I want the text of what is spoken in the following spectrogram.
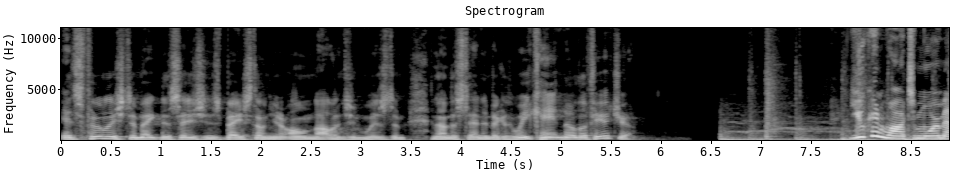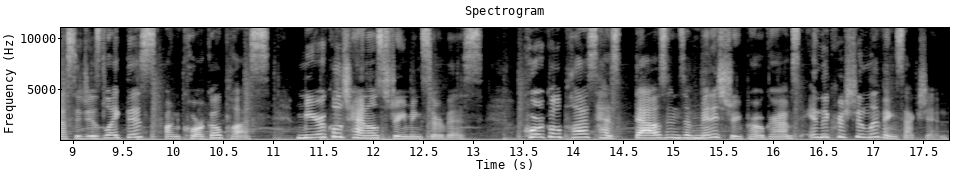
It's foolish to make decisions based on your own knowledge and wisdom and understanding because we can't know the future. You can watch more messages like this on Corco Plus, Miracle Channel streaming service. Corco Plus has thousands of ministry programs in the Christian Living section.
